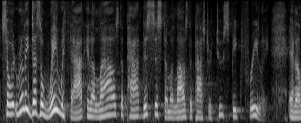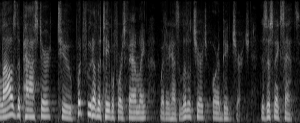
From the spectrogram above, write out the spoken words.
So it really does away with that and allows the pa- this system allows the pastor to speak freely and allows the pastor to put food on the table for his family, whether he has a little church or a big church. Does this make sense?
